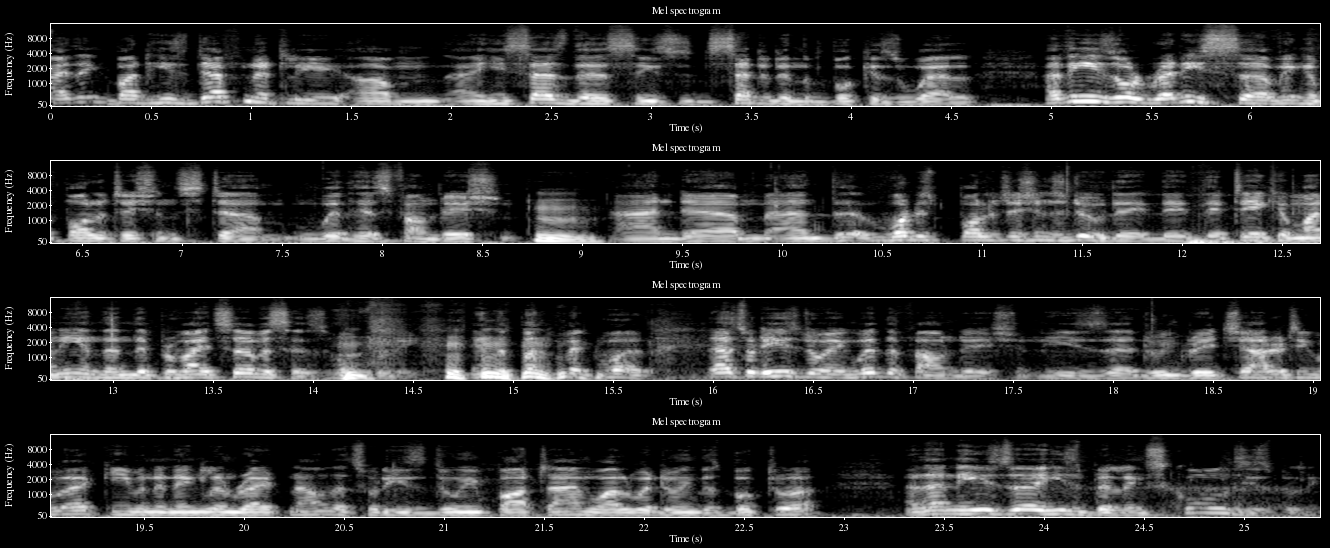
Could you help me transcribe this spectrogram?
I, I think, but he's definitely. Um, uh, he says this. He's said it in the book as well. I think he's already serving a politician's term with his foundation. Hmm. And and, and the, what do politicians do? They, they they take your money and then they provide services. Hopefully, in the perfect world, that's what he's doing with the foundation. He's uh, doing great charity work, even in England right now. That's what he's doing part time while we're doing this book tour. And then he's uh, he's building schools, he's building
